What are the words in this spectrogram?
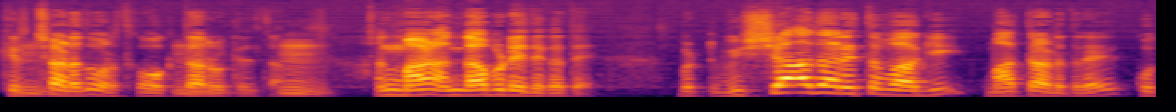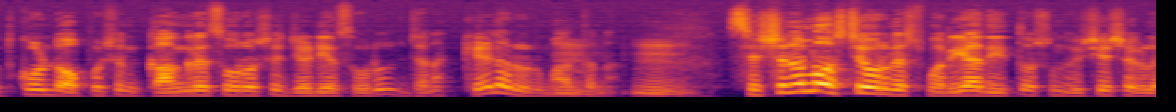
ಕಿರ್ಚಾಡೋದು ಅರ್ಥ- ವಕ್ತಾರರು ಕೆಲಸ. ಹಂಗ್ ಮಾ ಹಂಗಾಗ್ಬಿಟ್ಟೈತೆ ಕತೆ. ಬಟ್ ವಿಷಯಾಧಾರಿತವಾಗಿ ಮಾತಾಡಿದ್ರೆ ಕುತ್ಕೊಂಡು ಅಪೋಸಿಷನ್ ಕಾಂಗ್ರೆಸ್ ಅವರು ಅಷ್ಟೇ ಜೆ ಡಿ ಎಸ್ ಅವರು ಜನ ಕೇಳೋರು ಇವ್ರ ಮಾತನ್ನ. ಸೆಷನಲ್ಲೂ ಅಷ್ಟೇ ಅವ್ರಿಗೆ ಅಷ್ಟು ಮರ್ಯಾದೆ ಇತ್ತು ಅಷ್ಟೊಂದು ವಿಶೇಷಗಳ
